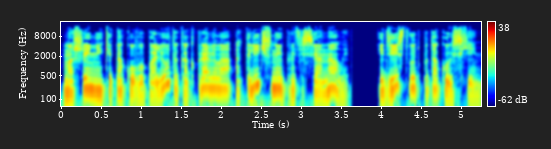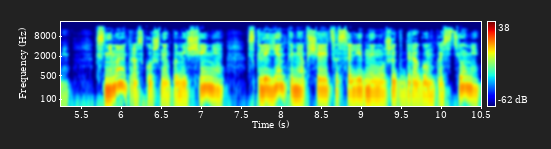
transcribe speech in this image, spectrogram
Мошенники такого полета, как правило, отличные профессионалы и действуют по такой схеме — снимают роскошное помещение, с клиентами общается солидный мужик в дорогом костюме,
